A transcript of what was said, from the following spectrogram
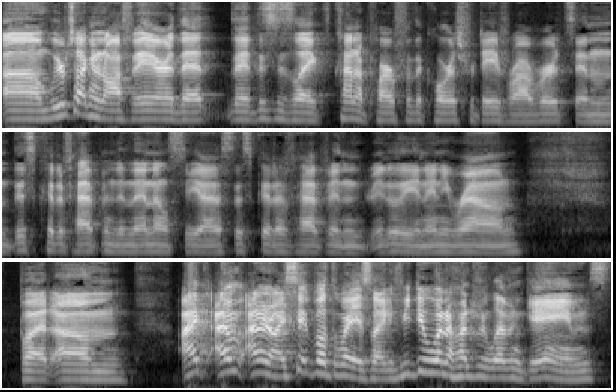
Um, we were talking off air that, that this is like kind of par for the course for Dave Roberts, and this could have happened in the NLCS. This could have happened really in any round. But um, I, I, I, don't know. I say it both ways. Like, if you do win 111 games,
